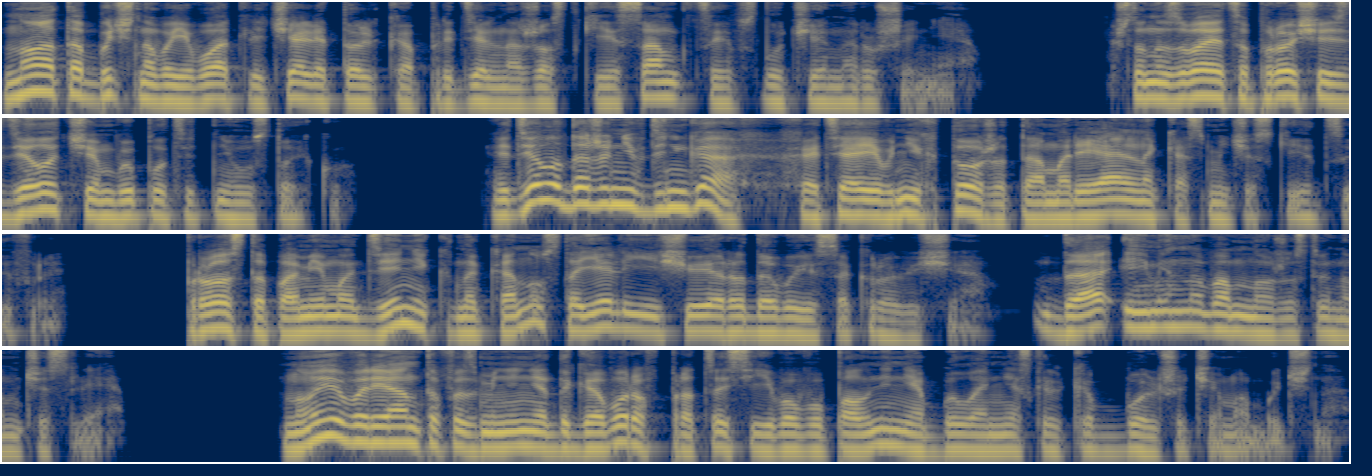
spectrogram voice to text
но от обычного его отличали только предельно жесткие санкции в случае нарушения. Что называется, проще сделать, чем выплатить неустойку. И дело даже не в деньгах, хотя и в них тоже, там реально космические цифры. Просто помимо денег на кону стояли еще и родовые сокровища. Да, именно во множественном числе. Но и вариантов изменения договора в процессе его выполнения было несколько больше, чем обычно.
